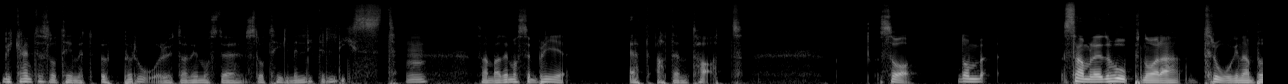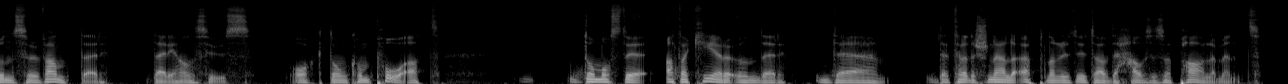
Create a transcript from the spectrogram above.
vi kan inte slå till med ett uppror, utan vi måste slå till med lite list. Mm. Så han bara, det måste bli ett attentat. Så, de samlade ihop några trogna bundsförvanter där i hans hus. Och de kom på att de måste attackera under det, det traditionella öppnandet utav the Houses of Parliament.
